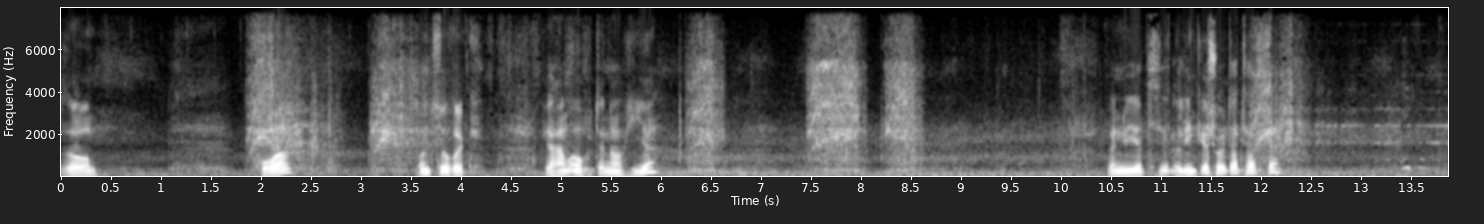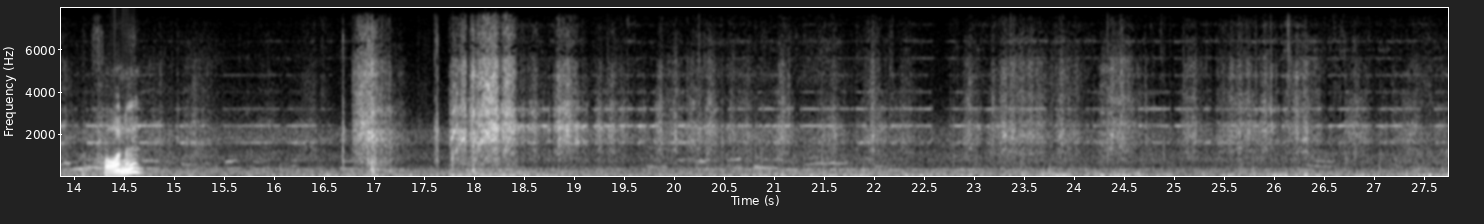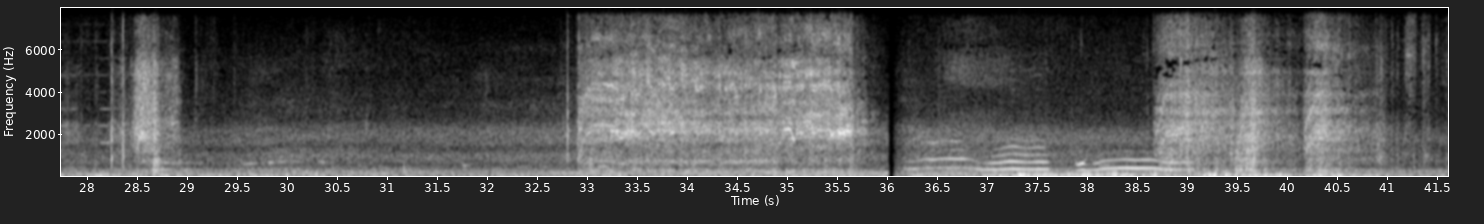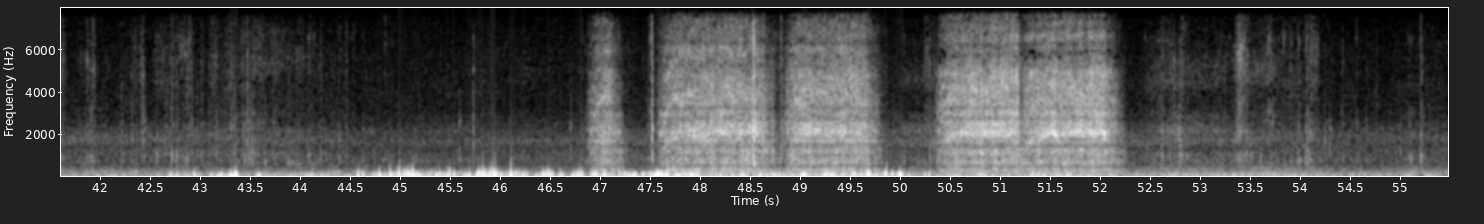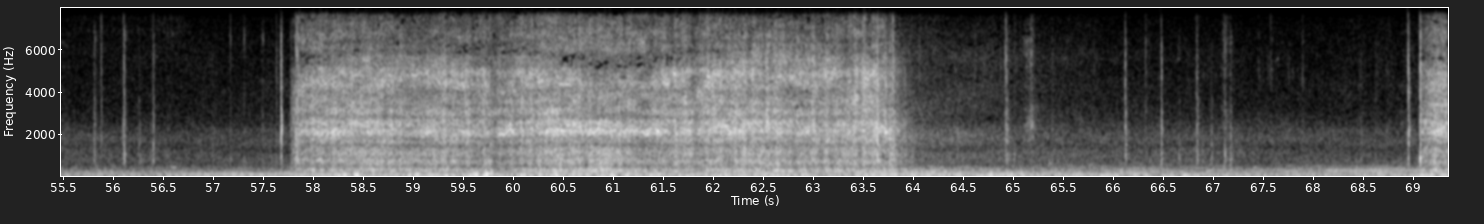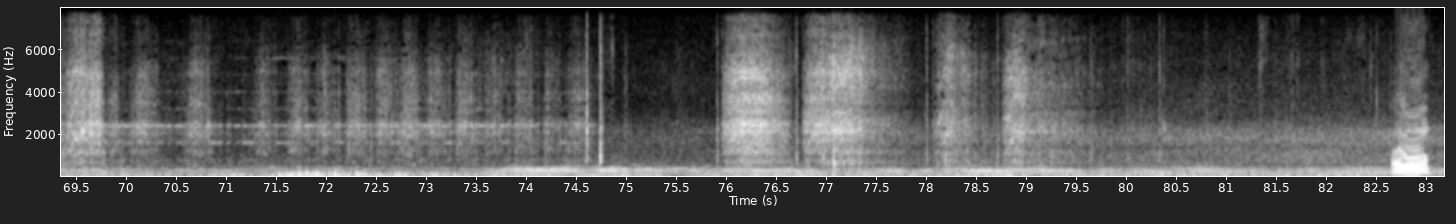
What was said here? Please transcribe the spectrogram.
So, vor und zurück. Wir haben auch dann noch hier, wenn du jetzt linke Schultertaste, vorne, 哎呦。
